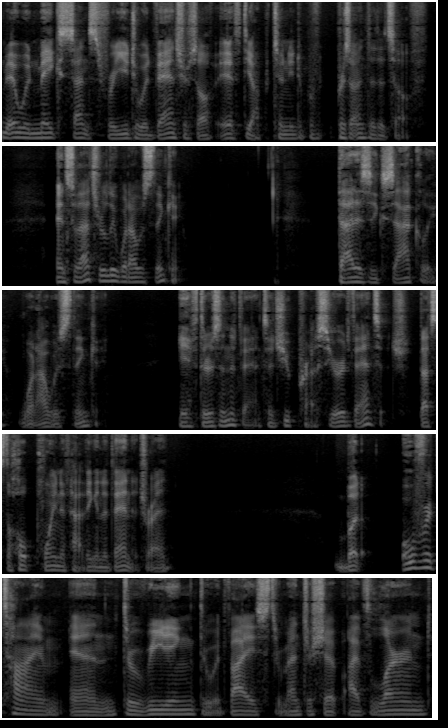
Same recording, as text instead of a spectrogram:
it would make sense for you to advance yourself if the opportunity pre- presented itself. And so that's really what I was thinking. That is exactly what I was thinking. If there's an advantage, you press your advantage. That's the whole point of having an advantage, right? But over time and through reading, through advice, through mentorship, I've learned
